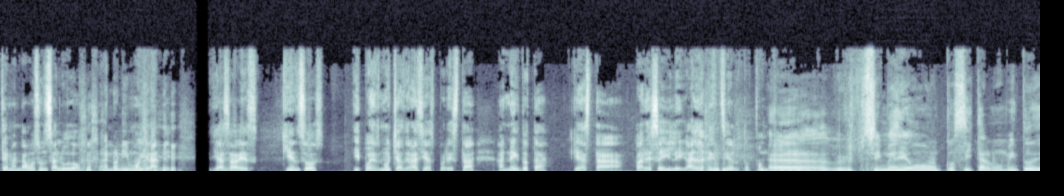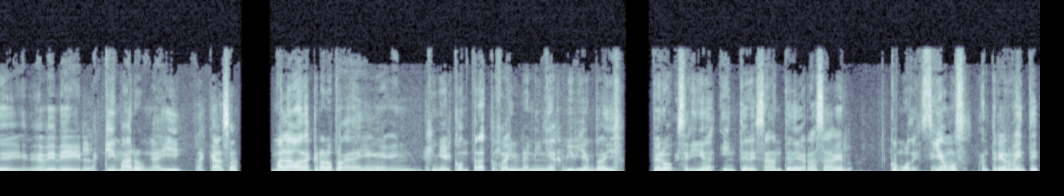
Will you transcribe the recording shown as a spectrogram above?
te mandamos un saludo Anónimo. muy grande. Ya sabes quién sos. Y pues muchas gracias por esta anécdota que hasta parece ilegal en cierto punto. Uh, sí me dio cosita al momento de, de, de, la quemaron ahí la casa. Mala onda que no lo pongan ahí en, en, en, el contrato. Hay una niña viviendo ahí. Pero sería interesante de verdad saber, como decíamos anteriormente,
